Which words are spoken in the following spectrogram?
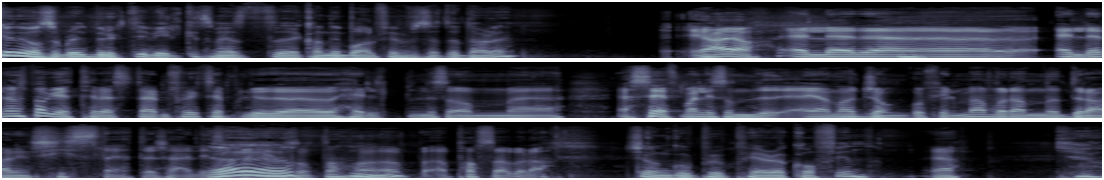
kunne jo også blitt brukt i hvilken som helst eh, kannibalfilm fra 70-tallet. Ja, ja. Eller, eh, eller en spagettivestern, uh, helten liksom eh, Jeg ser for meg liksom en av Django-filmene hvor han drar en kiste etter seg. Liksom, Ja, ja, eller ja. sånt, mm. Det Passer bra. Django Prepare a Coffin. Ja. Ja.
